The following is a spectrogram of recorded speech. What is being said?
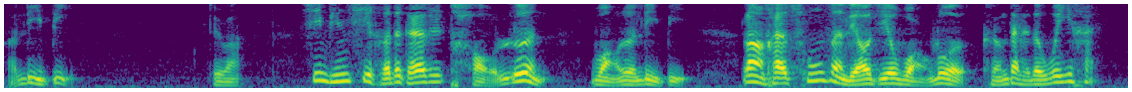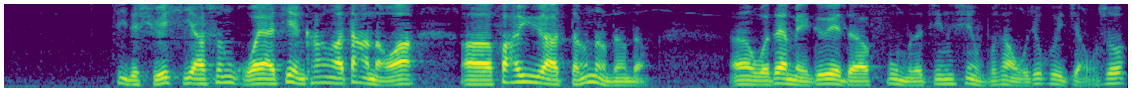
啊利弊，对吧？心平气和的给他去讨论网络利弊，让孩子充分了解网络可能带来的危害，自己的学习啊、生活呀、健康啊、大脑啊、呃发育啊等等等等。呃，我在每个月的父母的经营幸福上，我就会讲，我说，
